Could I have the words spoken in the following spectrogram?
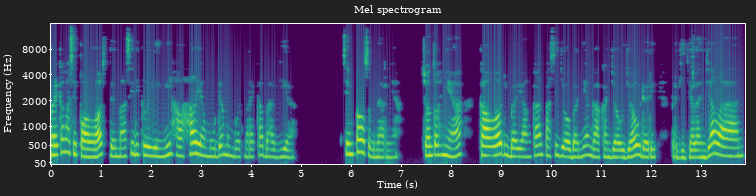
mereka masih polos dan masih dikelilingi hal-hal yang mudah membuat mereka bahagia. Simple sebenarnya. Contohnya, kalau dibayangkan pasti jawabannya nggak akan jauh-jauh dari pergi jalan-jalan,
